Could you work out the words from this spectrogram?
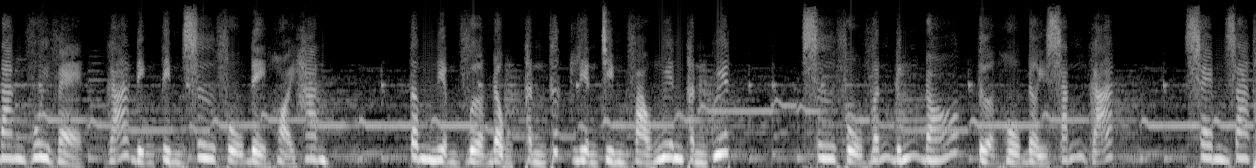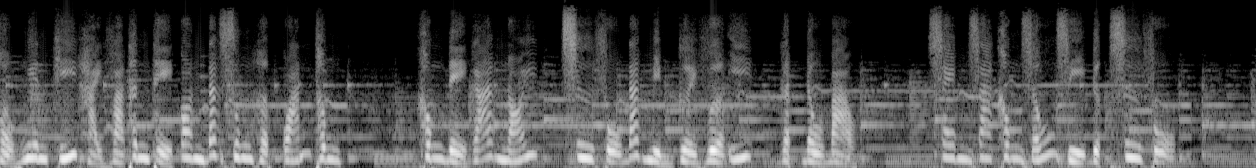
Đang vui vẻ, gã định tìm sư phụ để hỏi han. Tâm niệm vừa động thần thức liền chìm vào nguyên thần quyết Sư phụ vẫn đứng đó, tựa hồ đợi sẵn gã. Xem ra thổ nguyên khí hải và thân thể con đã dung hợp quán thông. không để gã nói, sư phụ đã mỉm cười vừa ý, gật đầu bảo. Xem ra không giấu gì được sư phụ.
